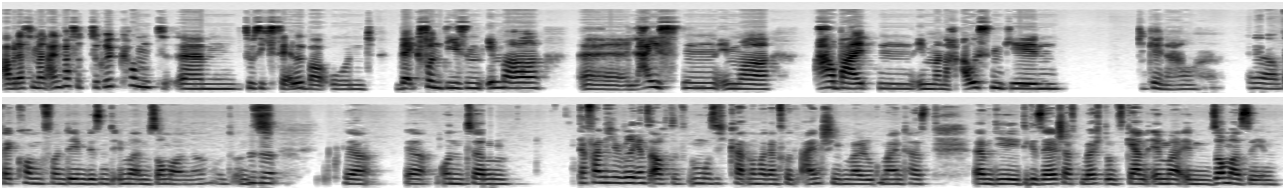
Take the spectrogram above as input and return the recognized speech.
Aber dass man einfach so zurückkommt ähm, zu sich selber und weg von diesem immer äh, leisten, immer arbeiten, immer nach außen gehen. Genau. Ja, wegkommen von dem, wir sind immer im Sommer, ne? Und uns, mhm. ja, ja. Und ähm, da fand ich übrigens auch, das muss ich gerade nochmal ganz kurz einschieben, weil du gemeint hast, ähm, die, die Gesellschaft möchte uns gern immer im Sommer sehen,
